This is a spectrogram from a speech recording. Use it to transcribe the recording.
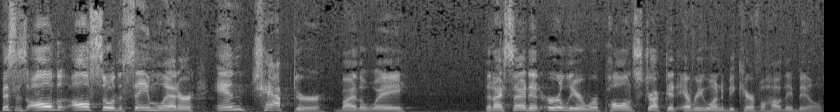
This is all the, also the same letter and chapter, by the way, that I cited earlier where Paul instructed everyone to be careful how they build.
